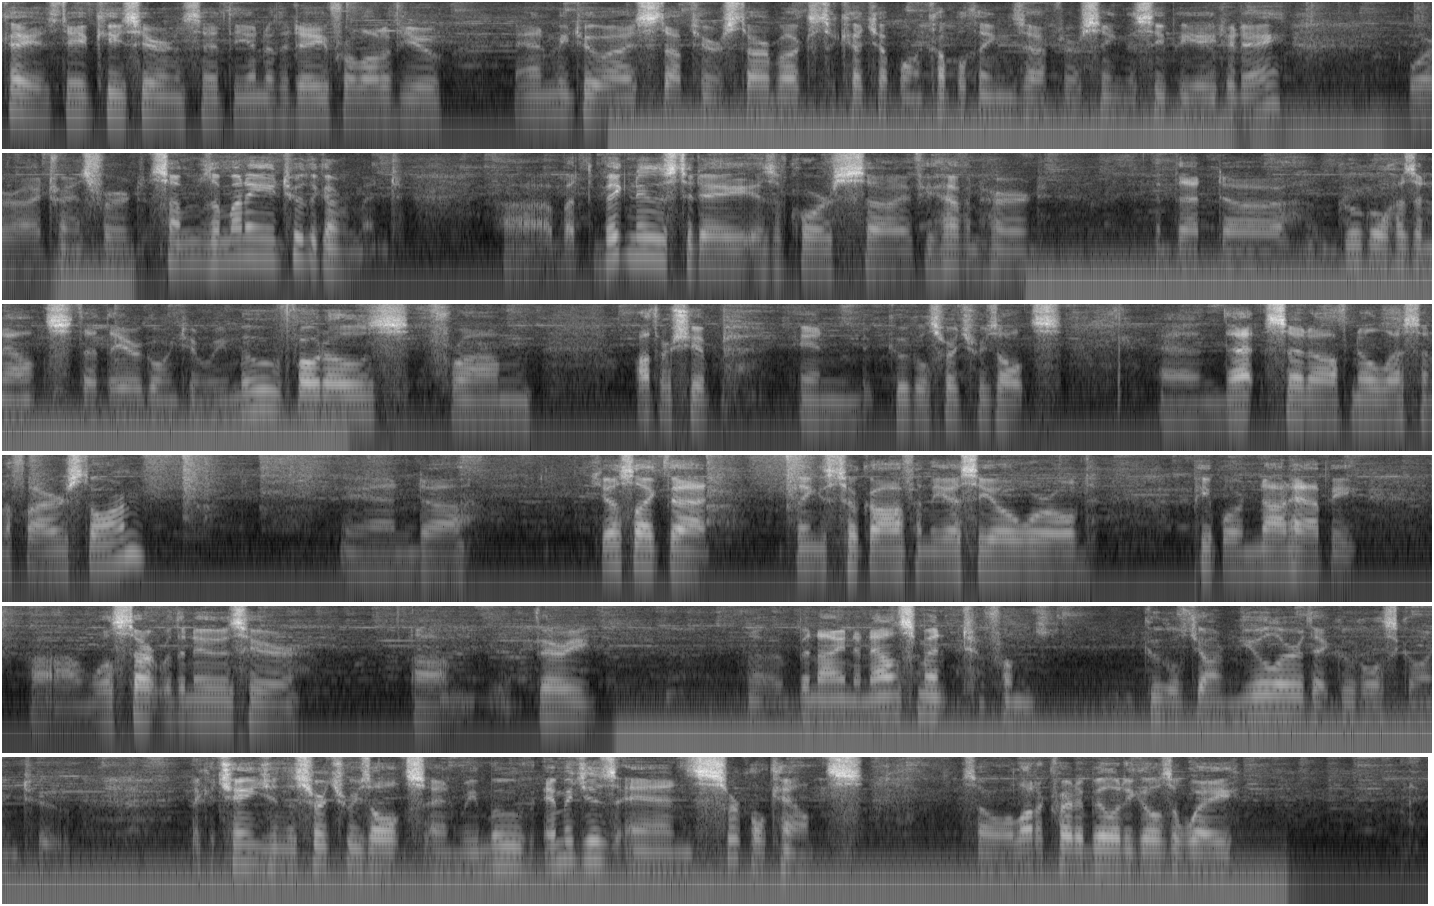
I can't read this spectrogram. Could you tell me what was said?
Okay, it's Dave Keys here, and it's at the end of the day for a lot of you, and me too. I stopped here at Starbucks to catch up on a couple things after seeing the CPA today, where I transferred sums of money to the government. Uh, but the big news today is, of course, uh, if you haven't heard, that uh, Google has announced that they are going to remove photos from authorship in Google search results. And that set off no less than a firestorm and uh, just like that things took off in the SEO world. People are not happy. Uh, we'll start with the news here. Um, very uh, benign announcement from Google's John Mueller that Google is going to make a change in the search results and remove images and circle counts. So a lot of credibility goes away.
